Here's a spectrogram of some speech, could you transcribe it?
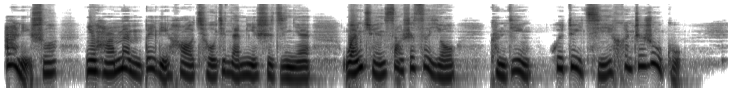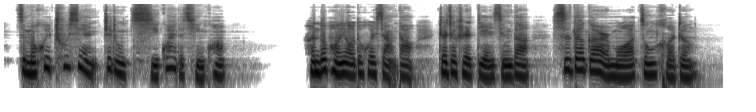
按理说，女孩们被李浩囚禁在密室几年，完全丧失自由，肯定会对其恨之入骨。怎么会出现这种奇怪的情况？很多朋友都会想到，这就是典型的斯德哥尔摩综合征。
